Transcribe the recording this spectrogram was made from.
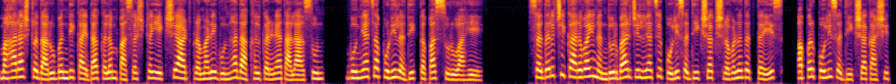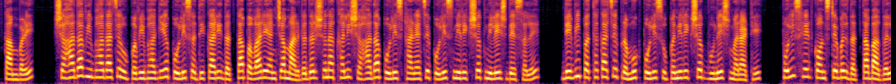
महाराष्ट्र दारूबंदी कायदा कलम पासष्ट एकशे आठ प्रमाणे गुन्हा दाखल करण्यात आला असून गुन्ह्याचा पुढील अधिक तपास सुरू आहे. सदरची कारवाई नंदुरबार जिल्ह्याचे पोलीस अधीक्षक श्रवणदत्त एस अपर पोलीस अधीक्षक आशित कांबळे शहादा विभागाचे उपविभागीय पोलीस अधिकारी दत्ता पवार यांच्या मार्गदर्शनाखाली शहादा पोलीस ठाण्याचे पोलीस निरीक्षक निलेश देसले डेबी पथकाचे प्रमुख पोलीस उपनिरीक्षक Bhunesh Marathe police head constable Datta Bagal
